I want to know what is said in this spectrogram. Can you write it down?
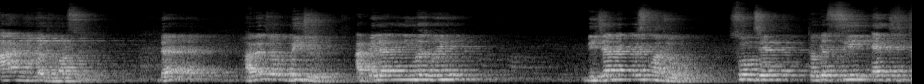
આ નિપજ મળશે ડન હવે જો બીજું, આ પેલાની નિબંધ બની બીજાના કેસમાં જુઓ. શું છે? તો કે CH3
